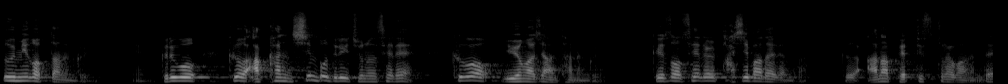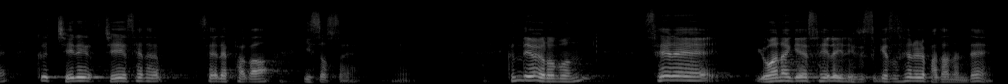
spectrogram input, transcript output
그 의미가 없다는 거예요. 예. 그리고 그 악한 신부들이 주는 세례 그거 유용하지 않다는 거예요. 그래서 세례를 다시 받아야 된다. 그 아나베프티스트라고 하는데 그 제, 제 세례, 세례파가 있었어요. 예. 근데요, 여러분 세례 요한에게 세례 예수께서 세례를 받았는데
